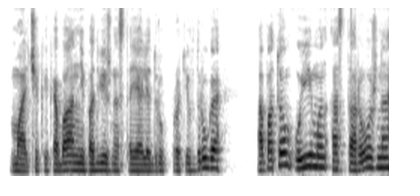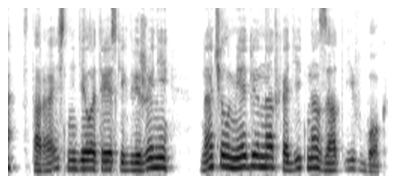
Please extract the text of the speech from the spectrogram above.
Мальчик и кабан неподвижно стояли друг против друга, а потом Уиман осторожно, стараясь не делать резких движений, начал медленно отходить назад и вбок.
